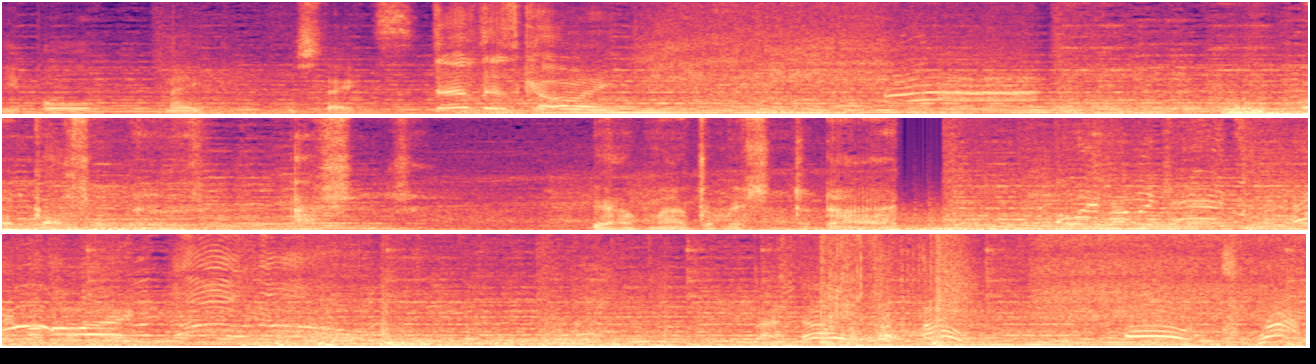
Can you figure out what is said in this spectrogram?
people make mistakes. Death is coming. Where Gotham is ashes, you have my permission to die. Away from the kids! Aim for the leg! Oh no! The hell? Oh! Oh crap!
